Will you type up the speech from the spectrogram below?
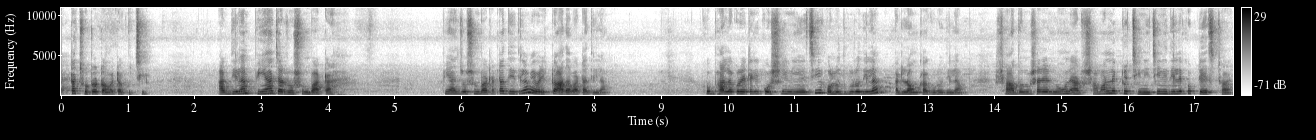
একটা ছোট টমেটো কুচি। আর দিলাম পেঁয়াজ আর রসুন বাটা। পেঁয়াজ, রসুন বাটাটা দিয়ে দিলাম, এবার একটু আদা বাটা দিলাম। খুব ভালো করে এটাকে কষিয়ে নিয়েছি, হলুদ গুঁড়ো দিলাম আর লঙ্কা গুঁড়ো দিলাম। স্বাদ অনুসারে নুন আর সামান্য একটু চিনি। চিনি দিলে খুব টেস্ট হয়।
